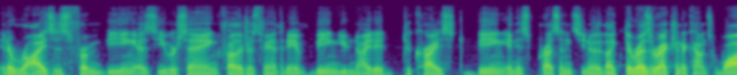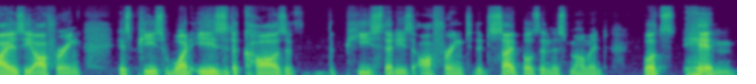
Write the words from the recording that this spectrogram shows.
it arises from being, as you were saying, Father Joseph Anthony, of being united to Christ, being in His presence. You know, like the resurrection accounts. Why is He offering His peace? What is the cause of the peace that He's offering to the disciples in this moment? Well, it's Him.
